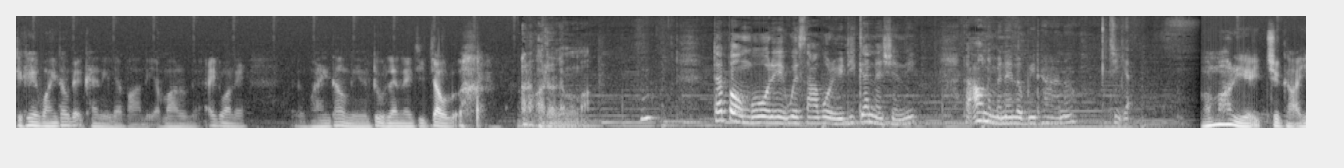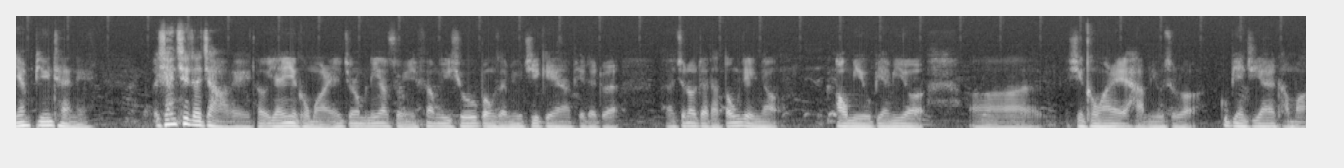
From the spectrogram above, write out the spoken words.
တကယ်ဝိုင်းတောက်တဲ့အခန်းတွေလည်းပါနေအမားလို့လည်းအဲ့တော့လည်းဝိုင်းတောက်နေသူ့လန်းလန်းကြီးကြောက်လို့အဲ့ဒါဘာလို့လဲမမဓာတ်ပုံဘိုးတွေဝစ်စားဘိုးတွေဒီကက်နေရှင်လေဒါအောက်နာမည်နဲ့လုပ်ပေးထားတာနော်ကြည့်ရမမတွေရဲ့ချစ်ကအရင်ပြင်းထန်တယ် အရင်ချစ်တတ်ကြပဲဟုတ်အရင်ရင်ခုံပါတယ်ကျွန်တော်မနေ့ကဆိုရင် family show ပုံစံမျိုးကြည့်ခဲ့ရတာဖြစ်တဲ့အတွက်အဲကျွန်တော်တက်တာ3ချိန်မြောက်အောင်မြေကိုပြန်ပြီးတော့အာရင်ခုံရတဲ့ဟာမျိုးဆိုတော့ခုပြန်ကြည့်ရတဲ့အခါမှာ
